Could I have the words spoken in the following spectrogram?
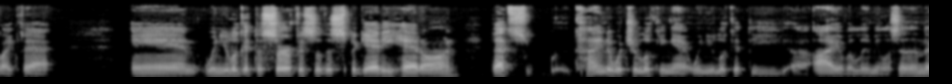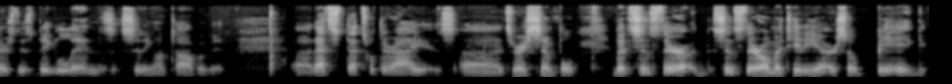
like that. And when you look at the surface of the spaghetti head on, that's kind of what you're looking at when you look at the uh, eye of a limulus. And then there's this big lens sitting on top of it. Uh, that's that's what their eye is. Uh, it's very simple, but since their since their ommatidia are so big,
